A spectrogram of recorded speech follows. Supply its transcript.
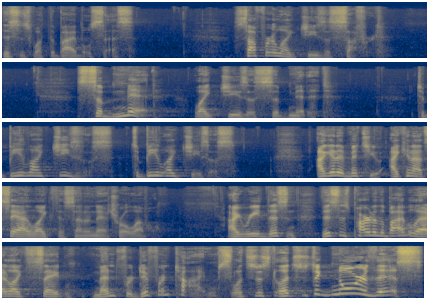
This is what the Bible says suffer like Jesus suffered, submit like Jesus submitted. To be like Jesus, to be like Jesus. I got to admit to you, I cannot say I like this on a natural level. I read this, and this is part of the Bible that I like to say meant for different times. Let's just, let's just ignore this.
